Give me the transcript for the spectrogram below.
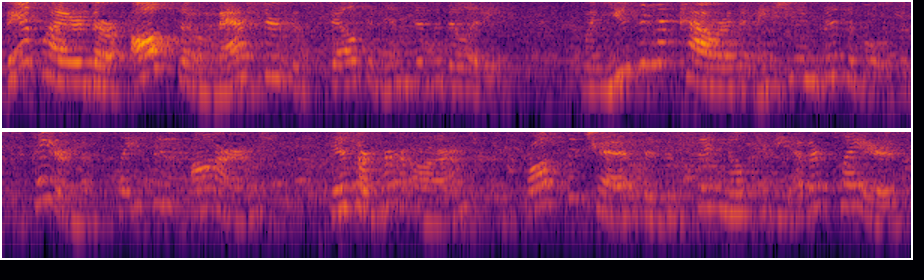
Vampires are also masters of stealth and invisibility. When using a power that makes you invisible, the player must place his arms, his or her arms, across the chest as a signal to the other players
